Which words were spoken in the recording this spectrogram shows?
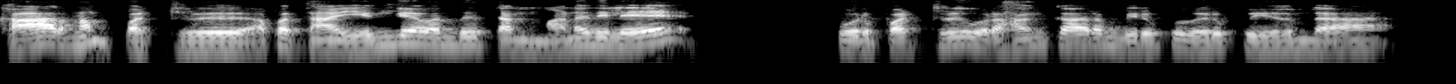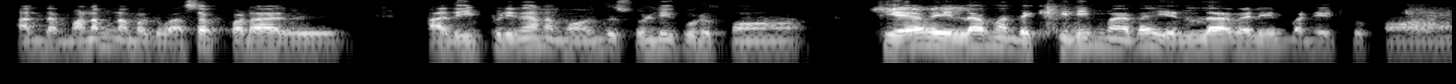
காரணம் பற்று. அப்ப தான் எங்க வந்து தன் மனதிலே ஒரு பற்று ஒரு அகங்காரம் விருப்பு வெறுப்பு இருந்தா அந்த மனம் நமக்கு வசப்படாது. அது இப்படிதான் நம்ம வந்து சொல்லி கொடுப்போம். தேவையில்லாம அந்த கிளிமா தான் எல்லா வேலையும் பண்ணிட்டு இருக்கோம்.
